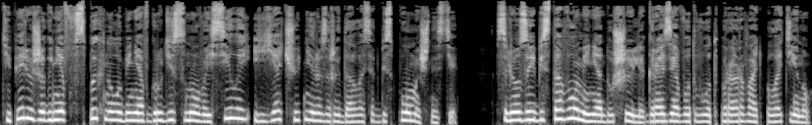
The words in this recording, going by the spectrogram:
Теперь уже гнев вспыхнул у меня в груди с новой силой, и я чуть не разрыдалась от беспомощности. Слезы и без того меня душили, грозя вот-вот прорвать плотину.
